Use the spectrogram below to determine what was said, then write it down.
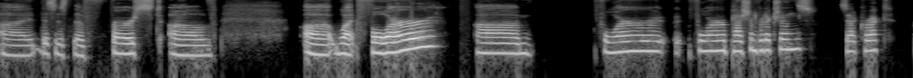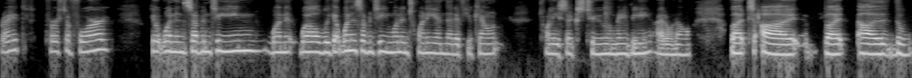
uh, this is the first of uh, what four um, four four passion predictions? Is that correct? Right? First of four? Get one in 17 one well we get one in 17 one in 20 and then if you count 26 2 maybe? I don't know. But uh but uh the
